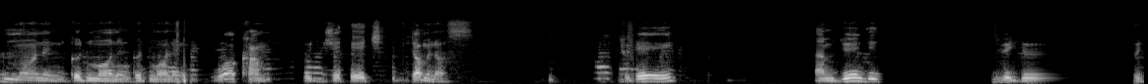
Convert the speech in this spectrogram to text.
morning, good morning, good morning. Welcome to GH Dominus. Today, I'm doing this video to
